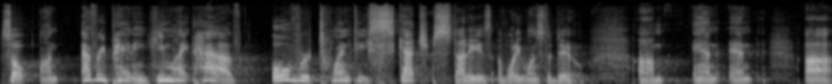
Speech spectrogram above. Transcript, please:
So on every painting, he might have over 20 sketch studies of what he wants to do. Um, and, and, uh,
